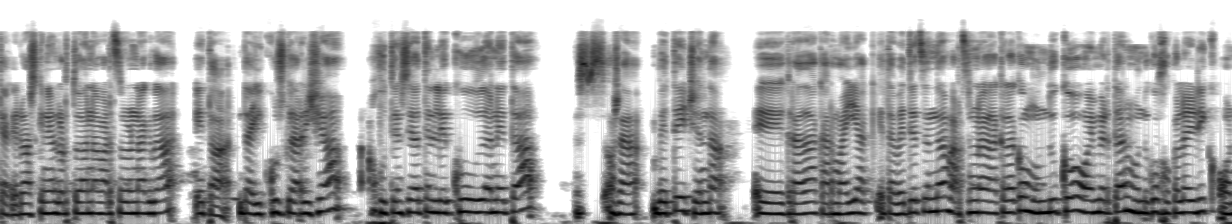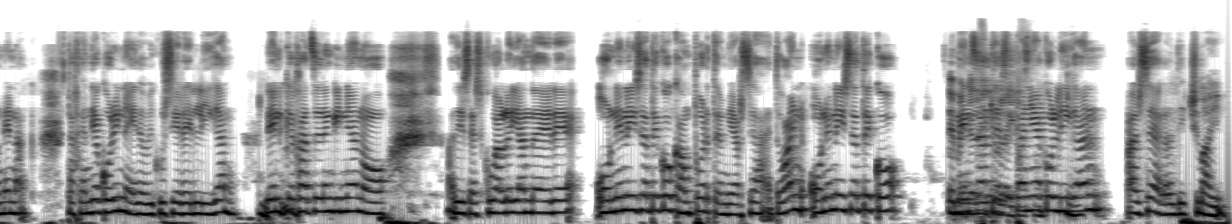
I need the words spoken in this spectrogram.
Eta gero azkenean lortu dana Bartzelonak da, eta da ikusgarrixa, juten zeaten leku dan eta, osea, bete itxen da, e, gradak, armaiak, eta betetzen da, Bartzelona dakalako munduko, oain bertan, munduko jokalaririk onenak. Eta jendeak hori nahi du ikusi ere ligan. Lehen kejatzen ginean, o, adiz, eskubaloian da ere, onena izateko kanpuerten bihartzea. Eta oain, onena izateko, laik Espainiako ligan alzea gelditxu. Bai,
